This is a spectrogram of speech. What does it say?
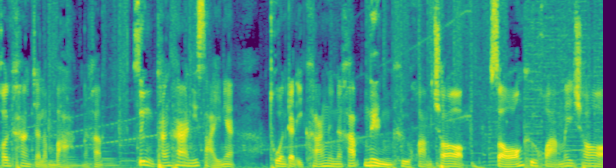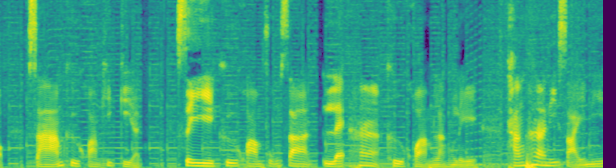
ค่อนข้างจะลำบากนะครับ ซึ่งทั้ง 5 นิสัยเนี่ยทวนกันอีกครั้งหนึ่งนะครับ 1 คือความชอบ 2 คือความไม่ชอบ 3 คือความขี้เกียจ 4 คือความฟุ้งซ่าน และ 5 คือความลังเล ทั้ง 5 นิสัยนี้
